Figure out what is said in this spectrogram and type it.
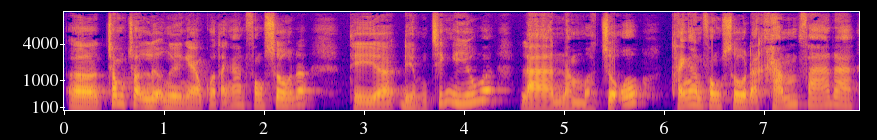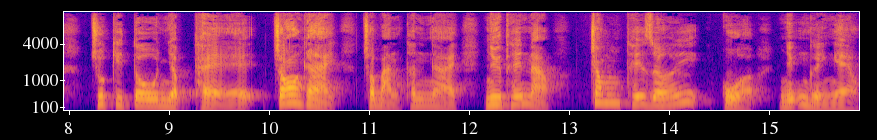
Ờ, trong chọn lựa người nghèo của Thánh An Phong Sô đó thì uh, điểm chính yếu á, là nằm ở chỗ Thánh An Phong Sô đã khám phá ra Chúa Kitô nhập thể cho Ngài, cho bản thân Ngài như thế nào trong thế giới của những người nghèo,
